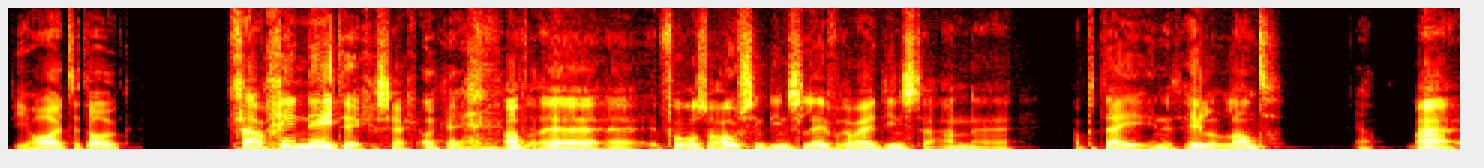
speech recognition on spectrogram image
die hoort het ook. Gaan we geen nee tegen zeggen. Oké. Want uh, voor onze hostingdienst leveren wij diensten aan, aan partijen in het hele land. Ja. Maar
